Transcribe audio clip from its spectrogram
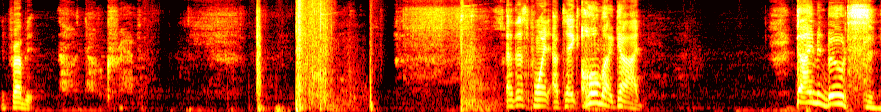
You probably... Oh, no, crap. At this point, I'll take... Oh my god! Diamond boots!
